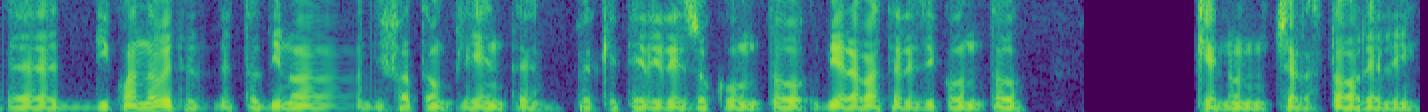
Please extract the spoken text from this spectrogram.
eh, di quando avete detto di no di fatto a un cliente, perché ti eri reso conto, vi eravate resi conto che non c'era storia lì.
